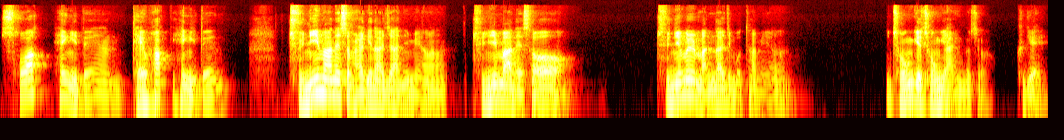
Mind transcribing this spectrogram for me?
소확행이든 대확행이든 주님 안에서 발견하지 않으면 주님 안에서 주님을 만나지 못하면 좋은 게 좋은 게 아닌 거죠. 그게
